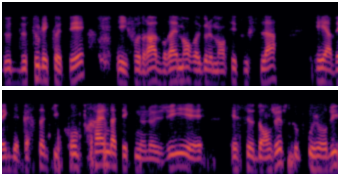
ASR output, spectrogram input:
de, de tous les côtés, et il faudra vraiment réglementer tout cela et avec des personnes qui comprennent la technologie et, ce danger, parce qu'aujourd'hui,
